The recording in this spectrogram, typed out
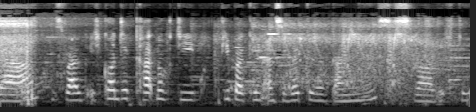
Ja, das war, ich konnte gerade noch die Piper killen, als sie weggegangen ist. Das war wichtig.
